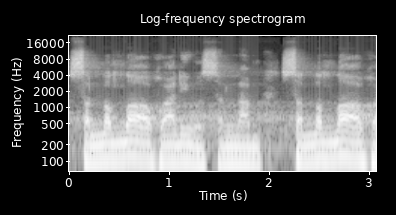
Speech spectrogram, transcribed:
সাল্লাহ আলী ওসাল্লাম সাল্লাহ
